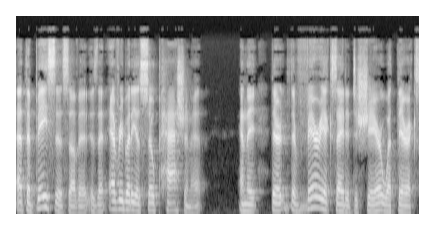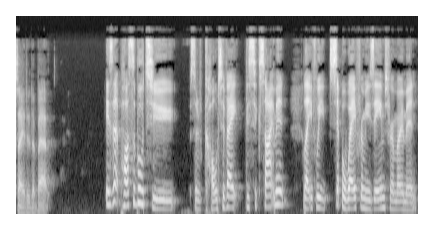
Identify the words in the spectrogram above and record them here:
at the basis of it is that everybody is so passionate and they they're they're very excited to share what they're excited about. Is that possible to sort of cultivate this excitement? Like if we step away from museums for a moment,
